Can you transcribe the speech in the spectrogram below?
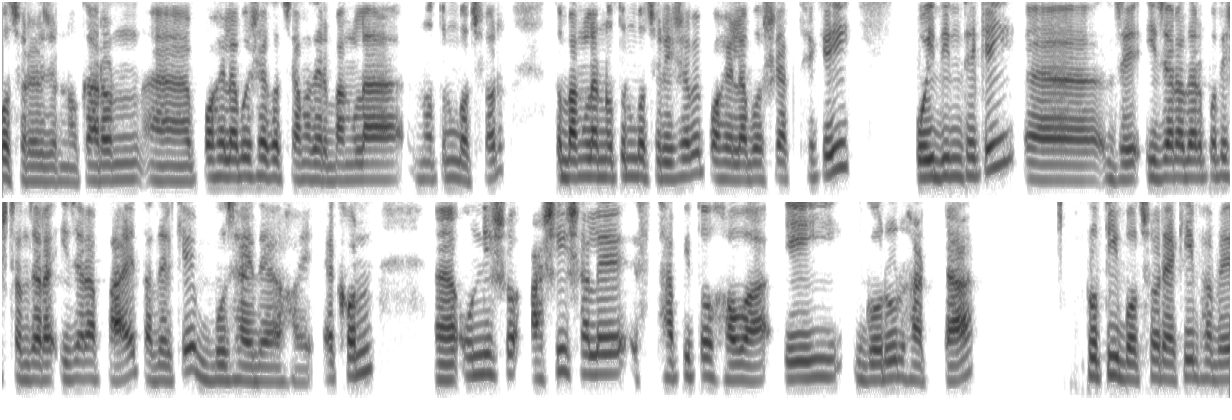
বছরের জন্য। কারণ পহেলা বৈশাখ হচ্ছে আমাদের বাংলা নতুন বছর। তো বাংলা নতুন বছর হিসেবে পহেলা বৈশাখ থেকেই, ওই দিন থেকেই যে ইজারাদার প্রতিষ্ঠান যারা ইজারা পায় তাদেরকে বুঝাই দেওয়া হয়। এখন উনিশশো আশি সালে স্থাপিত হওয়া এই গরুর হাটটা প্রতি বছর একইভাবে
